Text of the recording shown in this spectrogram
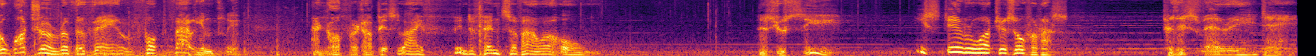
The Watcher of the Vale fought valiantly and offered up his life in defense of our home. As you see, he still watches over us to this very day.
